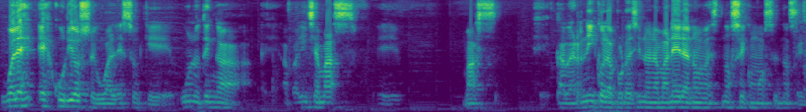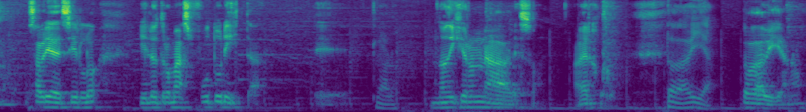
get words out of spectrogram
Igual es, curioso, igual, eso que uno tenga eh, apariencia más, eh, más eh, cavernícola, por decirlo de una manera, no, no sé cómo no sé, no sabría decirlo, y el otro más futurista. claro. No dijeron nada de eso. A ver. Todavía todavía, ¿no?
